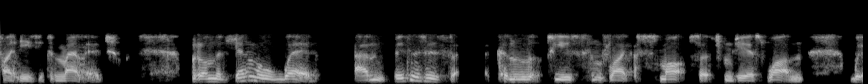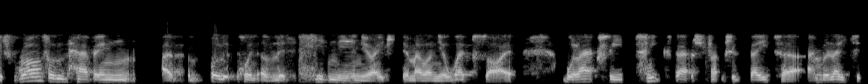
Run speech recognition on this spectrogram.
find easy to manage. But on the general web, um, businesses can look to use things like a smart search from GS1, which rather than having a, bullet point of list hidden in your HTML on your website will actually take that structured data and relate it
